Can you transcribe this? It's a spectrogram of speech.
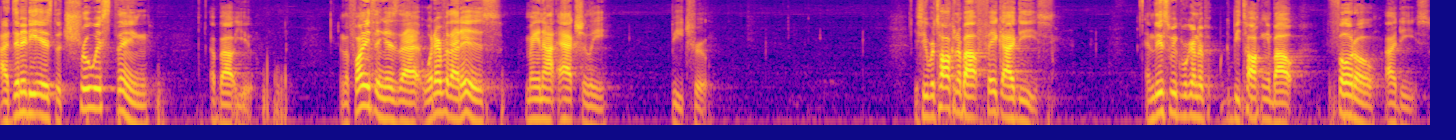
Identity is the truest thing about you. And the funny thing is that whatever that is may not actually be true. You see, we're talking about fake IDs. And this week we're going to be talking about photo IDs.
